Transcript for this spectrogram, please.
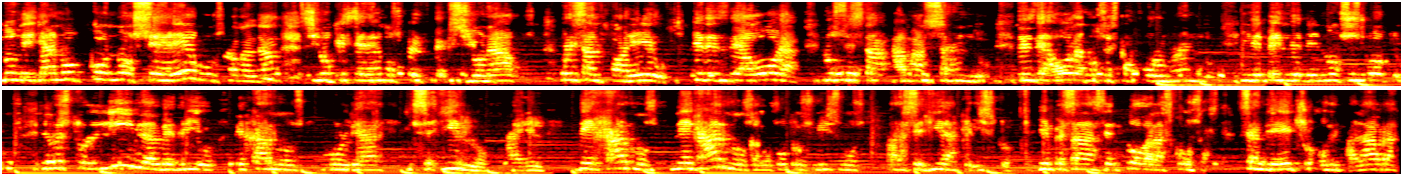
donde ya no conoceremos la maldad, sino que seremos perfeccionados por ese alfarero que desde ahora nos está amasando, desde ahora nos está formando y depende de nosotros, de nuestro libre albedrío, dejarnos moldear y seguirlo a Él dejarnos, negarnos a nosotros mismos para seguir a Cristo y empezar a hacer todas las cosas, sean de hecho o de palabra,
